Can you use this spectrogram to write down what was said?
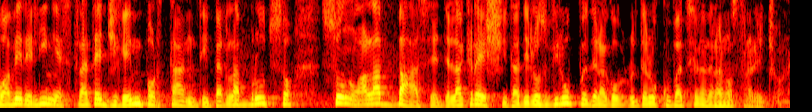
può avere linee strategiche importanti per l'Abruzzo, sono alla base della crescita, dello sviluppo e dell'occupazione della nostra regione.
